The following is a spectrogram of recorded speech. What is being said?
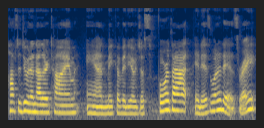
I'll have to do it another time and make a video just for that. It is what it is, right?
